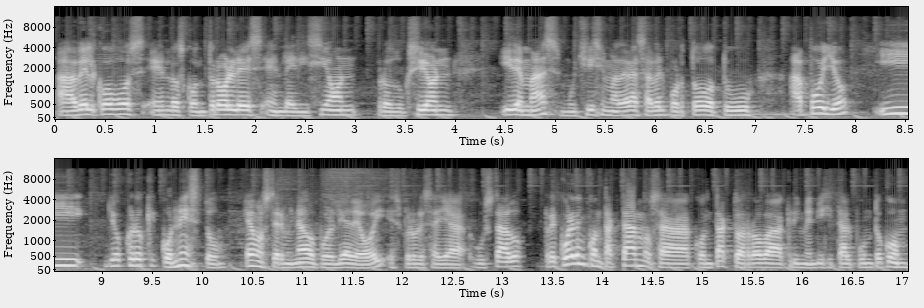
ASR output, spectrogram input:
a Abel Cobos en los controles, en la edición, producción y demás. Muchísimas gracias Abel por todo tu apoyo. Y yo creo que con esto hemos terminado por el día de hoy. Espero les haya gustado. Recuerden contactarnos a contacto arroba crimendigital.com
